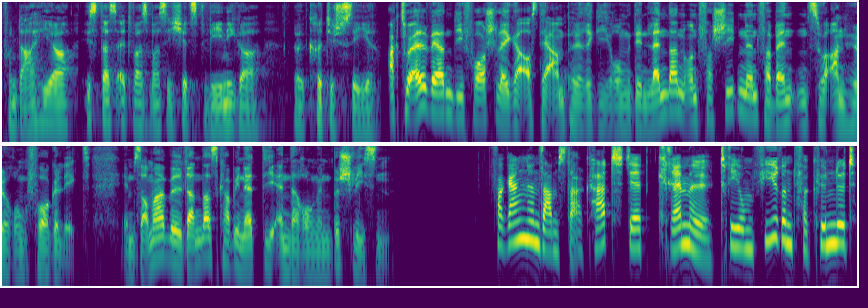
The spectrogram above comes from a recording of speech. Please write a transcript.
Von daher ist das etwas, was ich jetzt weniger äh, kritisch sehe. Aktuell werden die Vorschläge aus der Ampelregierung den Ländern und verschiedenen Verbänden zur Anhörung vorgelegt. Im Sommer will dann das Kabinett die Änderungen beschließen. Vergangenen Samstag hat der Kreml triumphierend verkündet,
